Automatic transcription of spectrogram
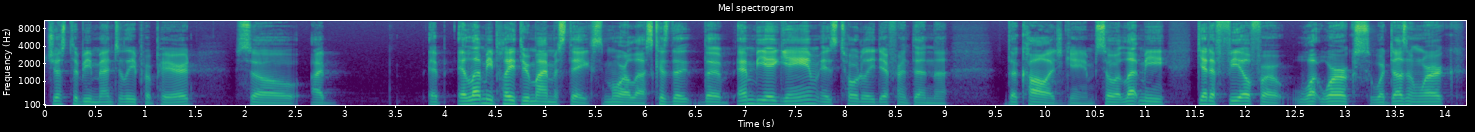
just to be mentally prepared. So I, it, it let me play through my mistakes more or less because the the NBA game is totally different than the the college game. So it let me get a feel for what works, what doesn't work.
